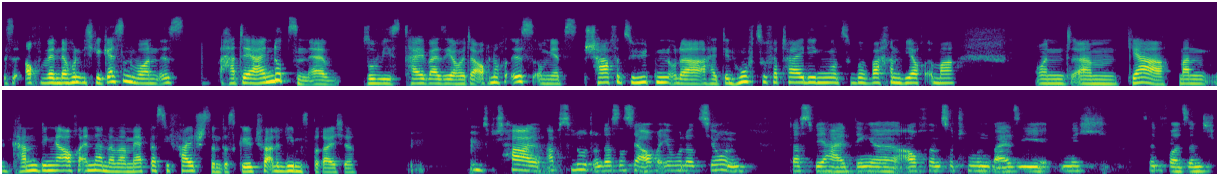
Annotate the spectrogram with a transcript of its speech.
äh, auch wenn der Hund nicht gegessen worden ist, hatte er einen Nutzen. Er so wie es teilweise ja heute auch noch ist, um jetzt Schafe zu hüten oder halt den Hof zu verteidigen und zu bewachen, wie auch immer. Und ähm, ja, man kann Dinge auch ändern, wenn man merkt, dass sie falsch sind. Das gilt für alle Lebensbereiche. Total, absolut. Und das ist ja auch Evolution, dass wir halt Dinge aufhören zu tun, weil sie nicht sinnvoll sind.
